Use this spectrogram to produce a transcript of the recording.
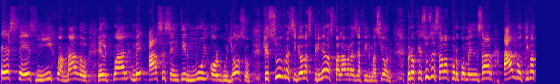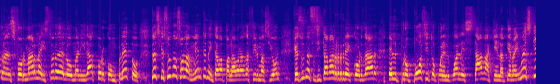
este es mi Hijo amado, el cual me hace sentir muy orgulloso. Jesús recibió las primeras palabras de afirmación, pero Jesús estaba por comenzar algo que iba a transformar la historia de la humanidad por completo. Entonces Jesús no solamente necesitaba palabras de afirmación, Jesús necesitaba recordar el propósito por el cual estaba aquí en la tierra. Y no es que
